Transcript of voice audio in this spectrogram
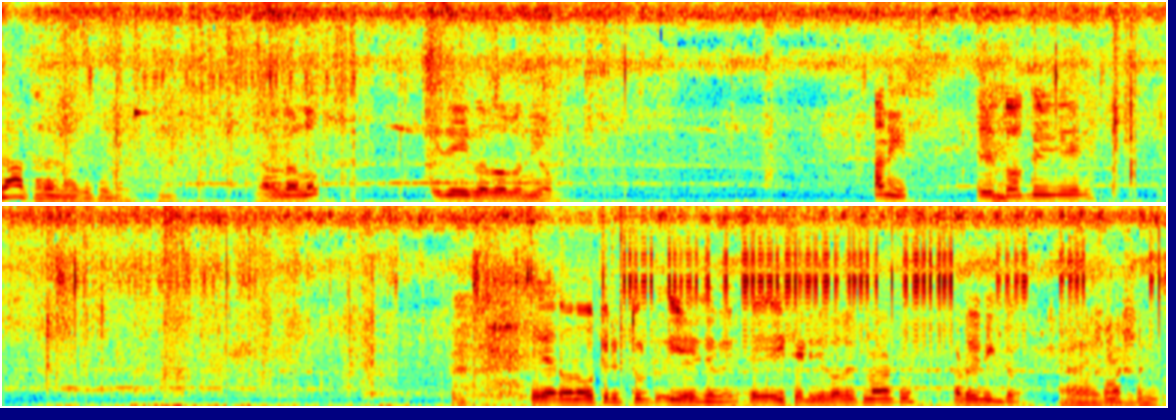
যা ছাড়া না জাল ডালো এই যে হলো নিয়ম। আনিস এই দশ দিয়ে এই তোমার অতিরিক্ত ইয়ে হয়ে যাবে। এই সাইড দিয়ে বলে তোমার একটু আর ওই দিক দাও সমস্যা নেই।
